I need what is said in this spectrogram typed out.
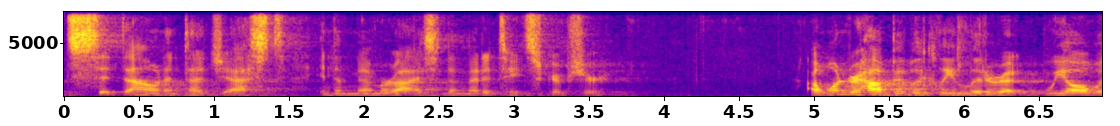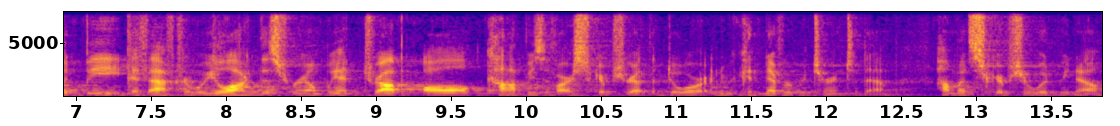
sit down and digest and to memorize and to meditate Scripture. I wonder how biblically literate we all would be if after we locked this room, we had to drop all copies of our scripture at the door and we could never return to them. How much scripture would we know?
